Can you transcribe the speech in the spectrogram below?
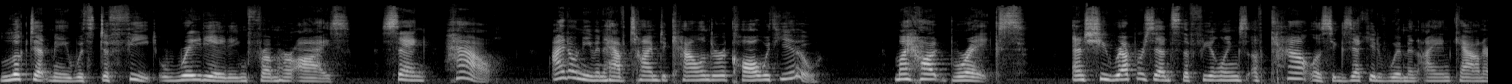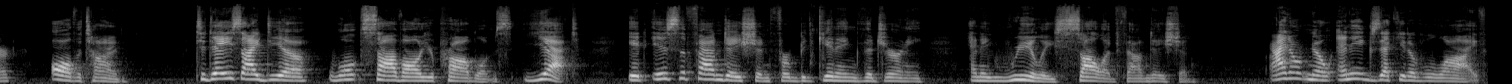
looked at me with defeat radiating from her eyes, saying, How? I don't even have time to calendar a call with you. My heart breaks, and she represents the feelings of countless executive women I encounter all the time. Today's idea won't solve all your problems, yet, it is the foundation for beginning the journey and a really solid foundation. I don't know any executive alive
